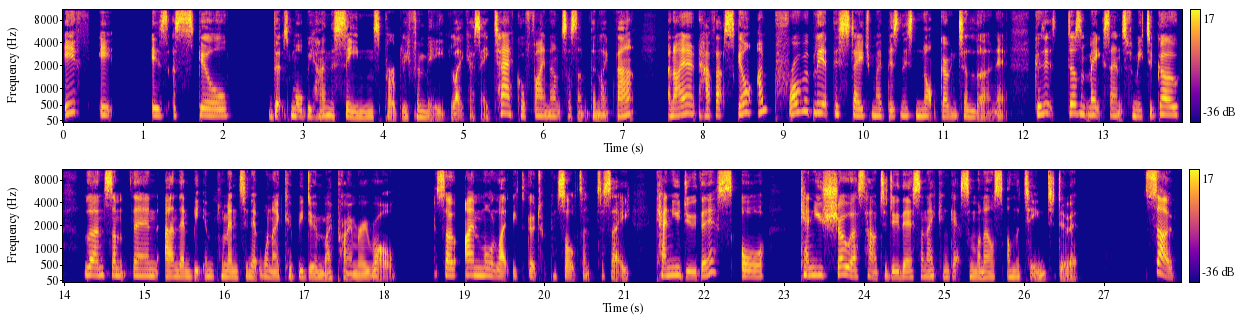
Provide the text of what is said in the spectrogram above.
If it is a skill that's more behind the scenes, probably for me, like I say, tech or finance or something like that, and I don't have that skill, I'm probably at this stage of my business not going to learn it because it doesn't make sense for me to go learn something and then be implementing it when I could be doing my primary role. So I'm more likely to go to a consultant to say, can you do this? Or can you show us how to do this? And I can get someone else on the team to do it. So,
